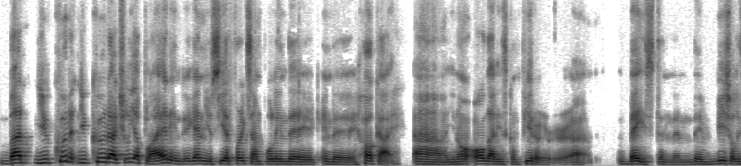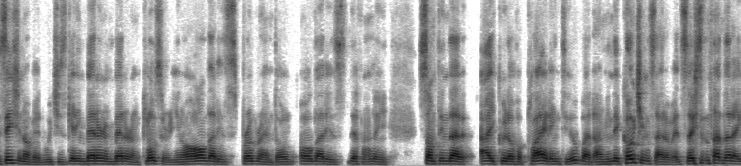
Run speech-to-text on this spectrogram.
but you could you could actually apply it and again you see it for example in the in the hawkeye uh you know all that is computer uh, based and then the visualization of it which is getting better and better and closer you know all that is programmed all, all that is definitely something that i could have applied into but i mean the coaching side of it so it's not that i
